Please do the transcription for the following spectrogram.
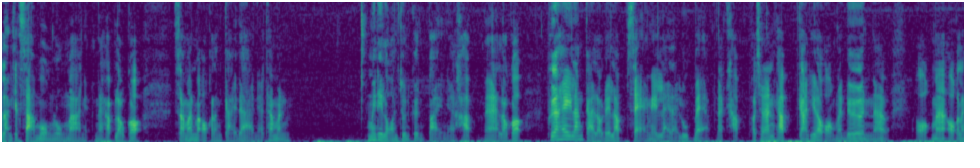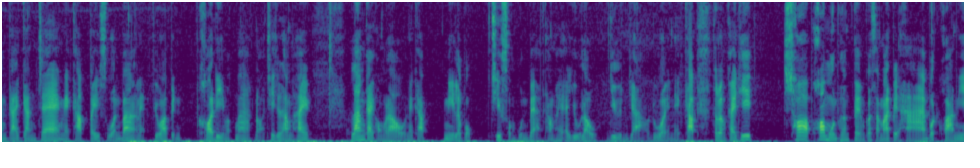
หลังจากสามโมงลงมาเนี่ยนะครับเราก็สามารถมาออกกำลังกายได้นะถ้ามันไม่ได้ร้อนจนเกินไปเนี่ยครับอ่าเราก็ เพื่อให้ร่างกายเราได้รับแสงในหลาย ๆ รูปแบบนะครับ เพราะฉะนั้นครับการที่เราออกมาเดินนะออกมาออกกำลังกายกลางแจ้งนะครับ ไปสวนบ้างเนี่ยฟิวว่าเป็นข้อดีมากๆเนาะที่จะทำให้ร่างกายของเรานะครับมีระบบที่สมบูรณ์แบบทำให้อายุเรายืนยาวด้วยนะครับสำหรับใครที่ชอบข้อมูลเพิ่มเติมก็สามารถไปหาบทความนี้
